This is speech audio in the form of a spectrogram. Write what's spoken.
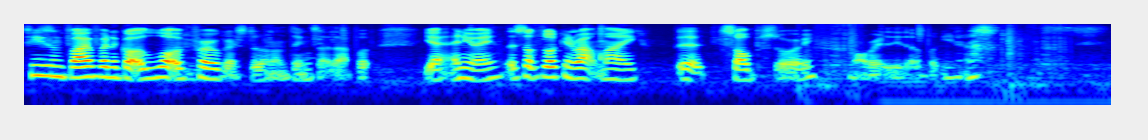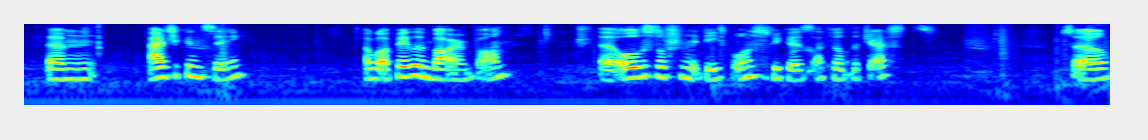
Season 5 when I got a lot of progress done on things like that. But yeah, anyway, let's stop talking about my uh, sob story. Not really though, but you know. um, as you can see, I've got a piglin bartering farm uh, all the stuff from it despawns because I filled the chests. So,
